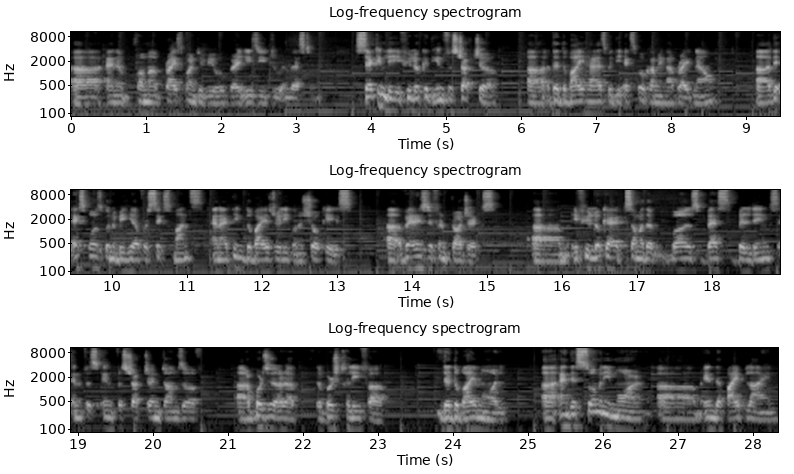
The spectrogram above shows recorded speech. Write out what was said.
Uh, and um, from a price point of view, very easy to invest in. Secondly, if you look at the infrastructure uh, that Dubai has with the expo coming up right now, uh, the expo is going to be here for six months, and I think Dubai is really going to showcase uh, various different projects. Um, if you look at some of the world's best buildings and infrastructure in terms of uh, Burj Arab, the Burj Khalifa, the Dubai Mall, uh, and there's so many more um, in the pipeline,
